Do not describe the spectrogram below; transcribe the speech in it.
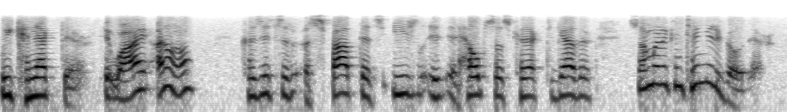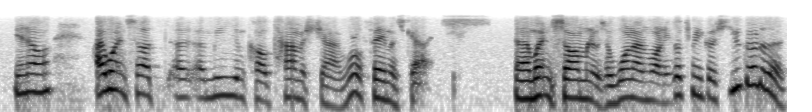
We connect there. It, why? I don't know, because it's a, a spot that's easily. It, it helps us connect together so I'm going to continue to go there. You know, I went and saw a, a medium called Thomas John, world famous guy. And I went and saw him, and it was a one-on-one. He looked at me and goes, "You go to the,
